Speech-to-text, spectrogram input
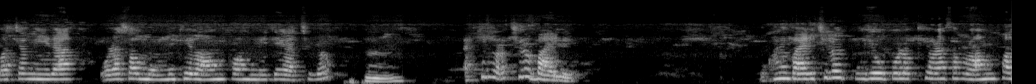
বাচ্চা মেয়েরা ওরা সব মুখে রং ফং মেখে গেছিল। অ্যাকচুয়ালি ওরা ছিল বাইরে। ওখানে বাইরে ছিল পুজো উপলক্ষে ওরা সব রং ফং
